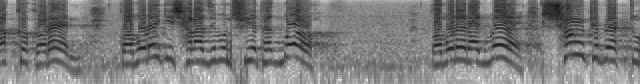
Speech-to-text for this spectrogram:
লক্ষ্য করেন, কবরে কি সারা জীবন শুয়ে থাকব? কবরে রাখবে? সংক্ষেপে একটু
